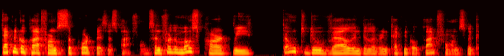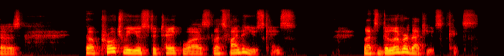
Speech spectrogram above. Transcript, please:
Technical platforms support business platforms. And for the most part, we don't do well in delivering technical platforms because the approach we used to take was let's find a use case Let's deliver that use case.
